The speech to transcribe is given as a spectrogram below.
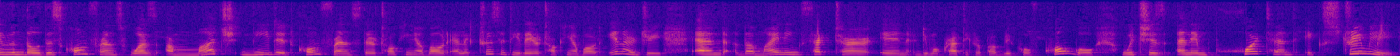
Even though this conference was a much needed conference, they're talking about electricity, they're talking about energy and the mining sector in Democratic Republic of Congo, which is an important, extremely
